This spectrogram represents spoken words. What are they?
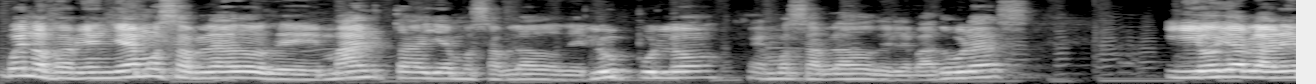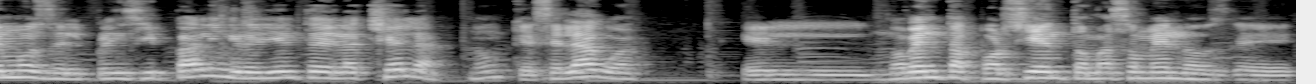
Bueno Fabián, ya hemos hablado de malta, ya hemos hablado de lúpulo, hemos hablado de levaduras y hoy hablaremos del principal ingrediente de la chela, ¿no? que es el agua. El 90% más o menos de,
